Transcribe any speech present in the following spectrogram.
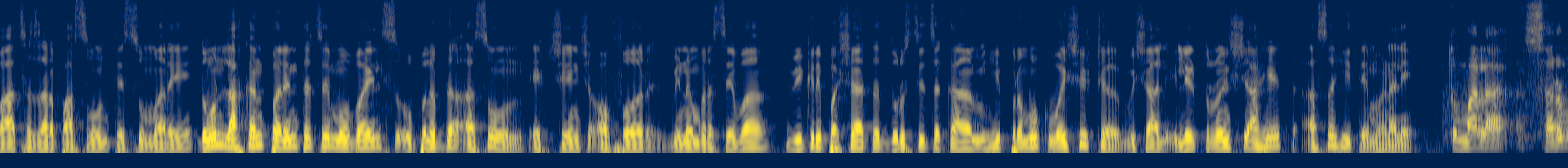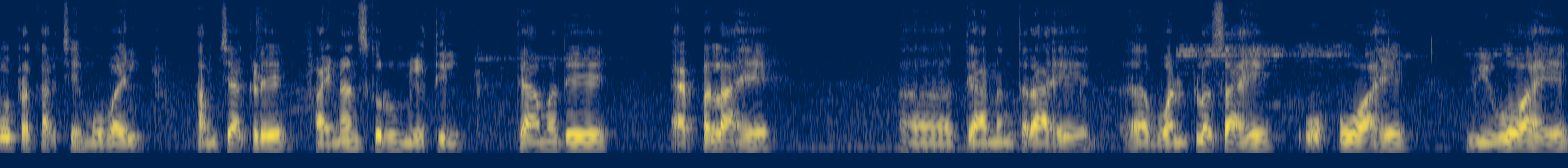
पाच हजारपासून ते सुमारे दोन लाखांपर्यंतचे मोबाईल्स उपलब्ध असून एक्सचेंज ऑफर विनम्र सेवा विक्री पश्चात दुरुस्तीचं काम ही प्रमुख वैशिष्ट्य विशाल इलेक्ट्रॉनिक्सची आहेत असंही ते म्हणाले. तुम्हाला सर्व प्रकारचे मोबाईल आमच्याकडे फायनान्स करून मिळतील. त्यामध्ये ॲपल आहे त्यानंतर आहे वन प्लस आहे ओप्पो आहे विवो आहे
